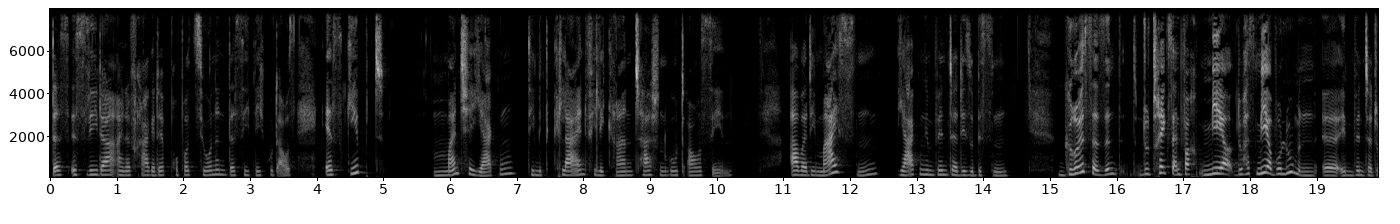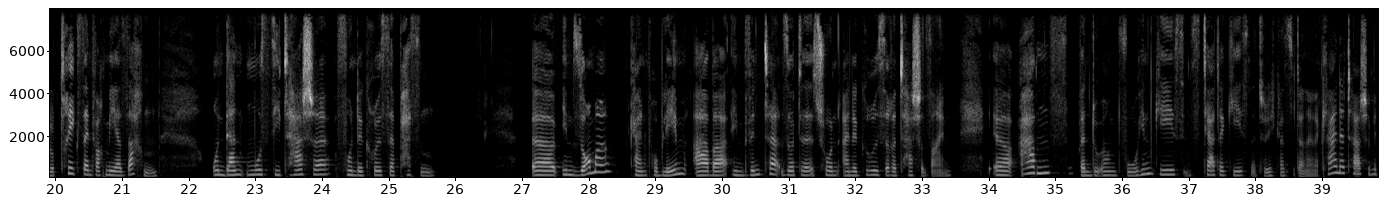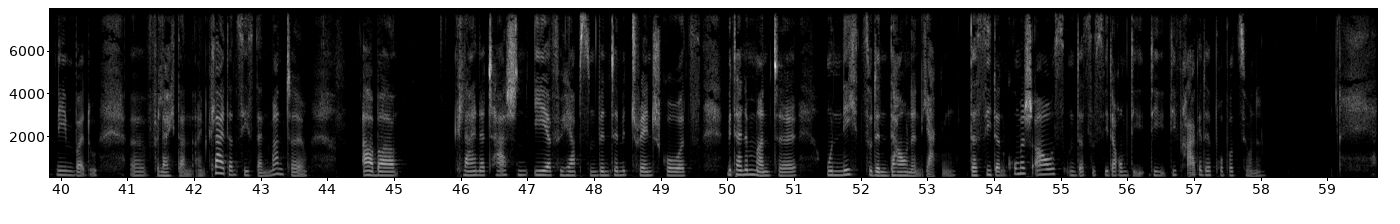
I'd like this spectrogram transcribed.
Das ist wieder eine Frage der Proportionen, das sieht nicht gut aus. Es gibt manche Jacken, die mit kleinen filigranen Taschen gut aussehen. Aber die meisten Jacken im Winter, die so ein bisschen größer sind, du trägst einfach mehr, du hast mehr Volumen äh, im Winter, du trägst einfach mehr Sachen. Und dann muss die Tasche von der Größe passen. Äh, Im Sommer kein Problem, aber im Winter sollte es schon eine größere Tasche sein. Äh, abends, wenn du irgendwo hingehst, ins Theater gehst, natürlich kannst du dann eine kleine Tasche mitnehmen, weil du äh, vielleicht dann ein Kleid anziehst, deinen Mantel. Aber kleine Taschen eher für Herbst und Winter mit Trenchcoats, mit einem Mantel und nicht zu den Daunenjacken. Das sieht dann komisch aus und das ist wiederum die, die, die Frage der Proportionen.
